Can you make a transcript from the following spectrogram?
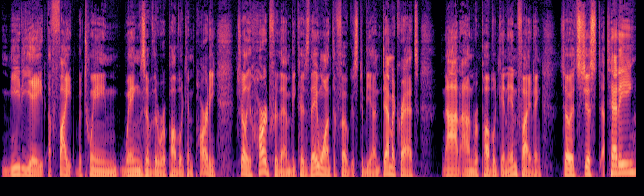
mediate a fight between wings of the Republican Party. It's really hard for them because they want the focus to be on Democrats, not on Republican infighting. So it's just Teddy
